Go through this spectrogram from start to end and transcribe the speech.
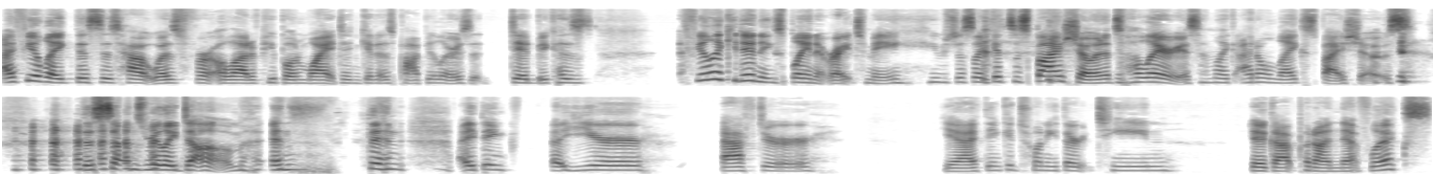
I feel like this is how it was for a lot of people, and why it didn't get as popular as it did because I feel like he didn't explain it right to me. He was just like, "It's a spy show and it's hilarious." I'm like, "I don't like spy shows. this sounds really dumb." And then I think a year after, yeah, I think in 2013, it got put on Netflix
